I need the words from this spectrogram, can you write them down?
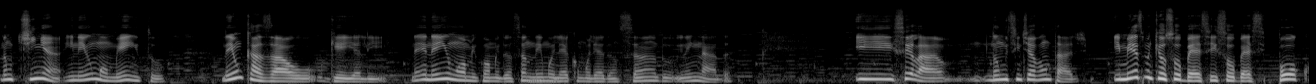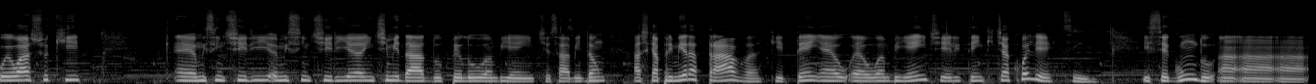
não tinha em nenhum momento nenhum casal gay ali. Nem, nem um homem com homem dançando, nem mulher com mulher dançando, e nem nada. E, sei lá, não me senti à vontade. E mesmo que eu soubesse e soubesse pouco, eu acho que é, eu, me sentiria, eu me sentiria intimidado pelo ambiente, sabe? Então, acho que a primeira trava que tem é o, é o ambiente, ele tem que te acolher. Sim. E segundo, a, a- a-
